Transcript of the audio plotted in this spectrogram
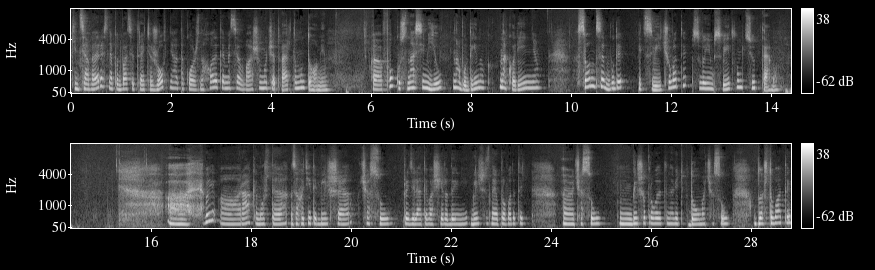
кінця вересня по 23 жовтня також знаходитиметься в вашому четвертому домі. Е, Фокус на сім'ю, на будинок, на коріння. Сонце буде підсвічувати своїм світлом цю тему. Ви, раки, можете захотіти більше часу приділяти вашій родині, більше з нею проводити е, часу, більше проводити навіть вдома часу, облаштувати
